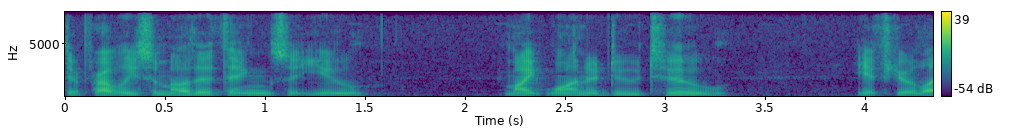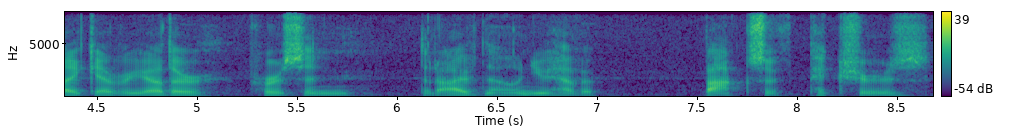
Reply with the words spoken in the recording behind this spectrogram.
There are probably some other things that you might want to do too. If you're like every other person that I've known, you have a box of pictures,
